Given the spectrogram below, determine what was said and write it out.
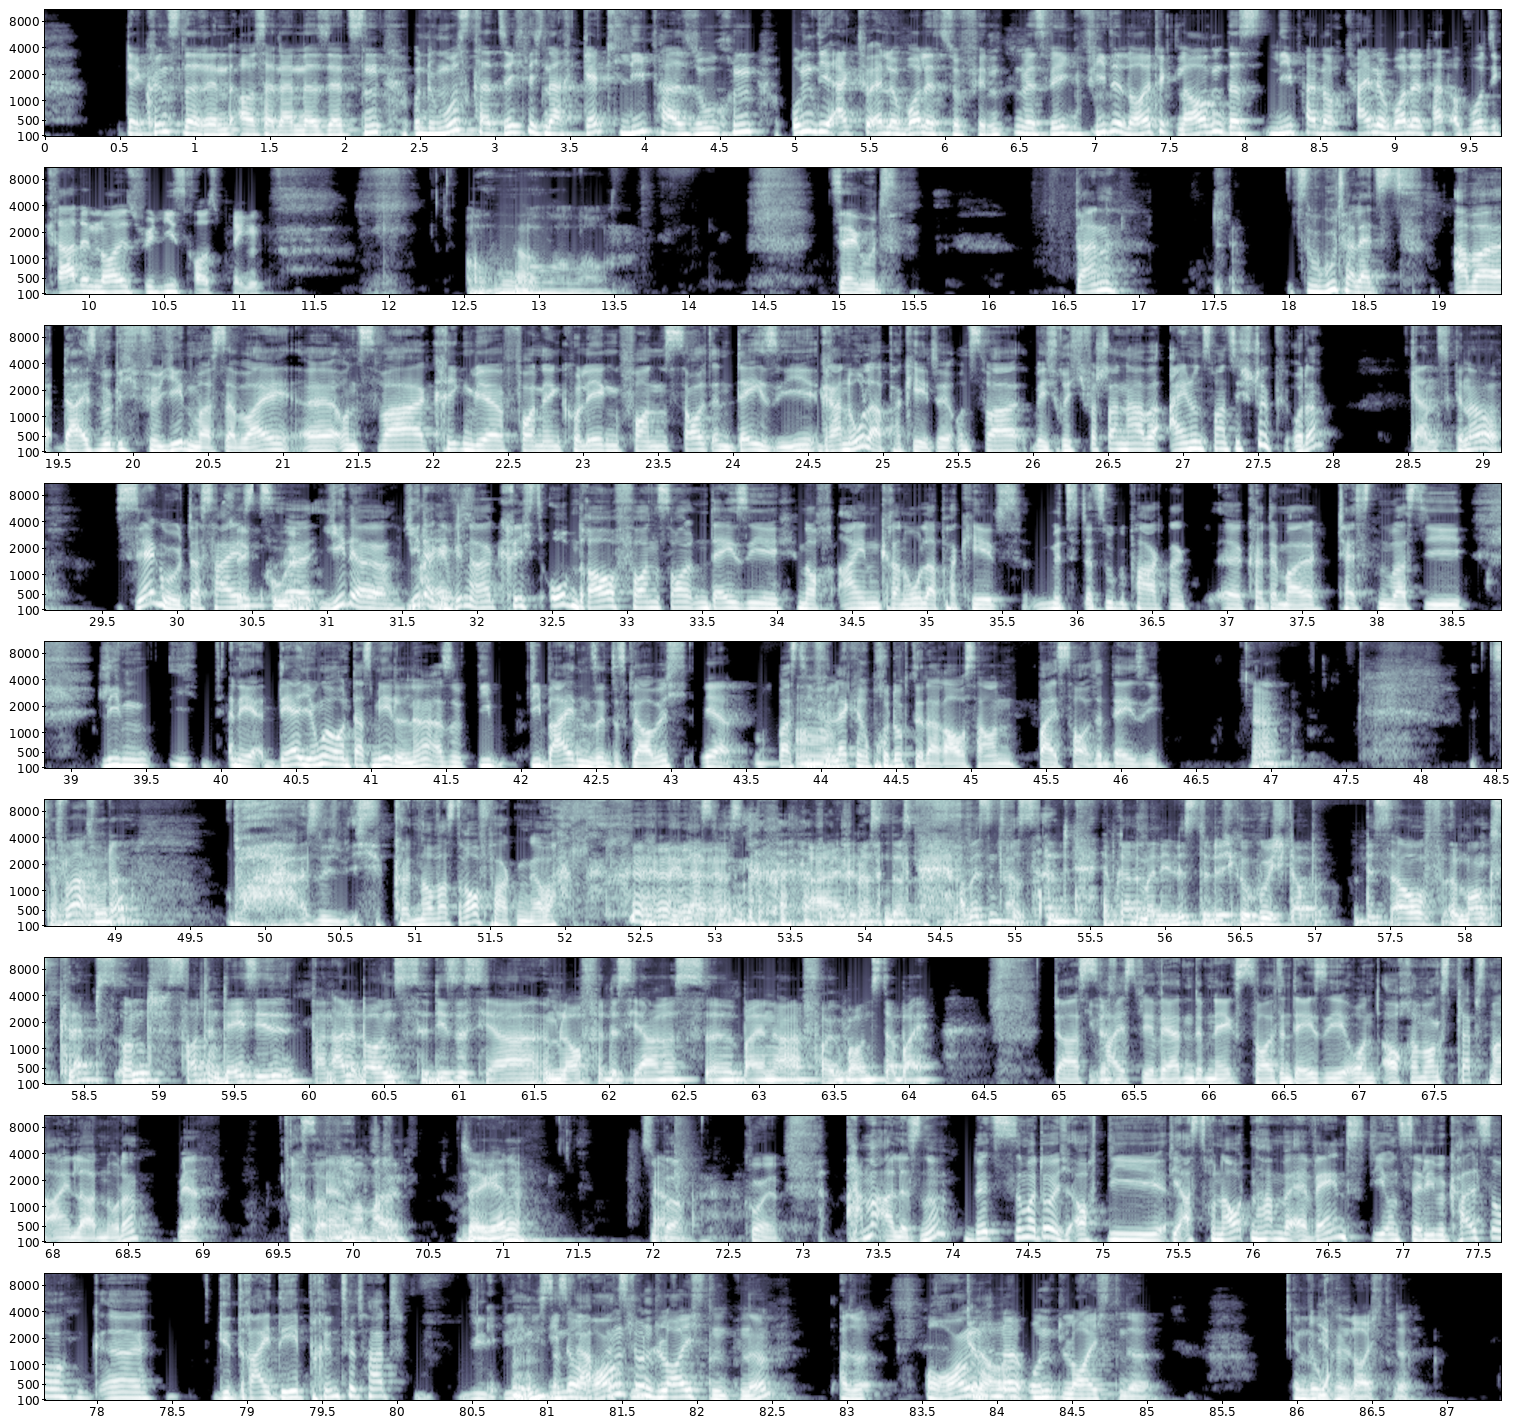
der Künstlerin auseinandersetzen und du musst tatsächlich nach Get Lipa suchen, um die aktuelle Wallet zu finden, weswegen viele Leute glauben, dass Lipa noch keine Wallet hat, obwohl sie gerade ein neues Release rausbringen. Oh, wow, wow, wow. Sehr gut. Dann zu guter Letzt, aber da ist wirklich für jeden was dabei. Äh, und zwar kriegen wir von den Kollegen von Salt and Daisy Granola-Pakete. Und zwar, wenn ich richtig verstanden habe, 21 Stück, oder? Ganz genau. Sehr gut. Das heißt, cool. äh, jeder, jeder Nice. Gewinner kriegt obendrauf von Salt and Daisy noch ein Granola-Paket mit dazu gepackt. Dann äh, könnt ihr mal testen, was die lieben, nee, der Junge und das Mädel, ne? Also die, die beiden sind es, glaube ich, Ja. was die für Mhm. leckere Produkte da raushauen bei Salt and Daisy. Ja. Das war's, oder? Boah, also ich, ich könnte noch was draufpacken, aber wir lassen das. Nein, wir lassen das. Aber es ist interessant. Ich habe gerade mal die Liste durchgeguckt. Ich glaube, bis auf Monks Plebs und Salt and Daisy waren alle bei uns dieses Jahr im Laufe des Jahres äh, bei einer Folge bei uns dabei. Das Die heißt, wir werden demnächst Salt and Daisy und auch Amongst Plebs mal einladen, oder? Ja. Das Auf jeden mal machen. Fall. Sehr gerne. Super. Cool. Haben wir alles, ne? Jetzt sind wir durch. Auch die, die Astronauten haben wir erwähnt, die uns der liebe Calzo äh, 3D printet hat. Wie, wie hieß das? In orange und leuchtend, ne? Also orangene Genau. und leuchtende. Im Dunkeln leuchtende.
